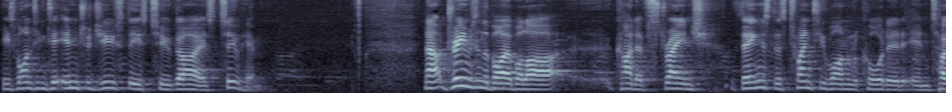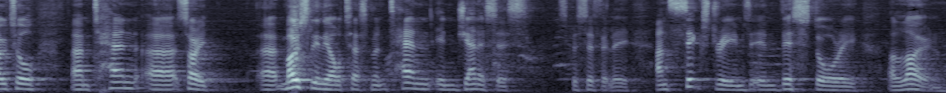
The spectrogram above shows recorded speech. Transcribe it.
He's wanting to introduce these two guys to him. Now, dreams in the Bible are kind of strange things. There's 21 recorded in total, um, 10, uh, sorry, uh, mostly in the Old Testament, 10 in Genesis specifically, and six dreams in this story alone.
